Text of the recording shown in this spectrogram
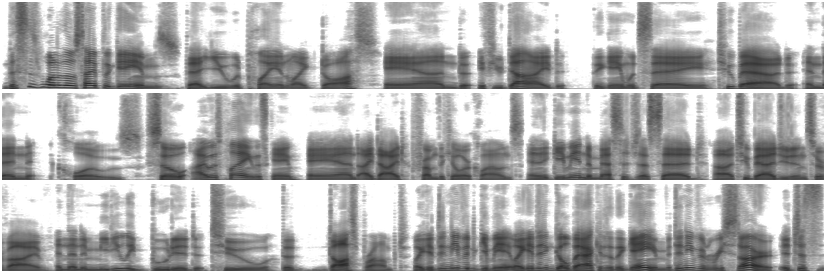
this is one of those type of games that you would play in like DOS. And if you died, the game would say, too bad, and then close. So I was playing this game and I died from the killer clowns, and it gave me a message that said, uh, "Too bad you didn't survive," and then immediately booted to the DOS prompt. Like it didn't even give me like it didn't go back into the game. It didn't even restart. It just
